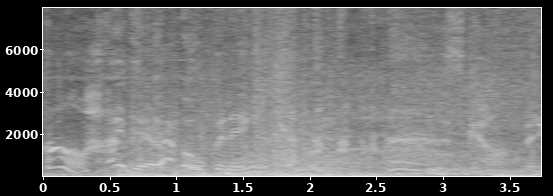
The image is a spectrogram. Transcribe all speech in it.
Oh, hi there, opening. This can't be.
